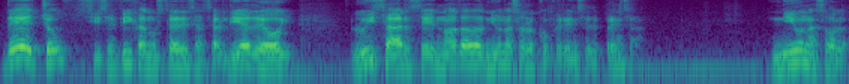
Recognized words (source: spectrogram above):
De hecho, si se fijan ustedes hasta el día de hoy, Luis Arce no ha dado ni una sola conferencia de prensa. Ni una sola.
